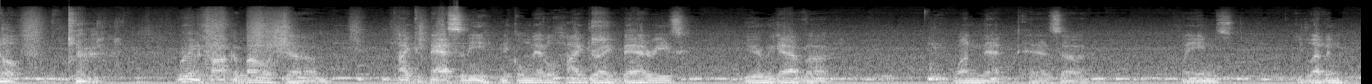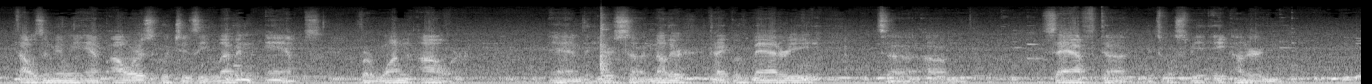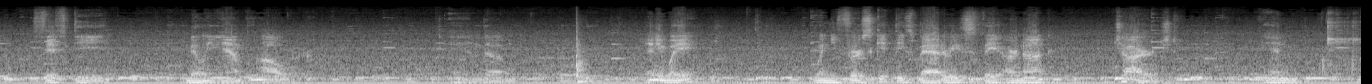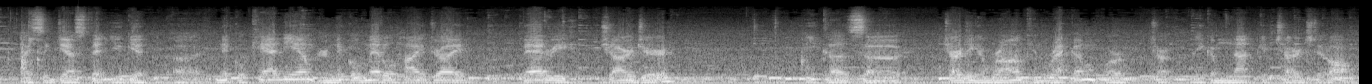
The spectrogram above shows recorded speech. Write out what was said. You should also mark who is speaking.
Speaker 1: We're going to talk about um, high-capacity nickel metal hydride batteries. Here we have uh, one that has uh, claims 11,000 milliamp hours, which is 11 amps for one hour. And here's another type of battery. It's a um, Saft. Uh, it's supposed to be 850 milliamp hour. And um, anyway, when you first get these batteries, they are not charged. And I suggest that you get a nickel cadmium or nickel metal hydride battery charger because uh, charging them wrong can wreck them or make them not get charged at all.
